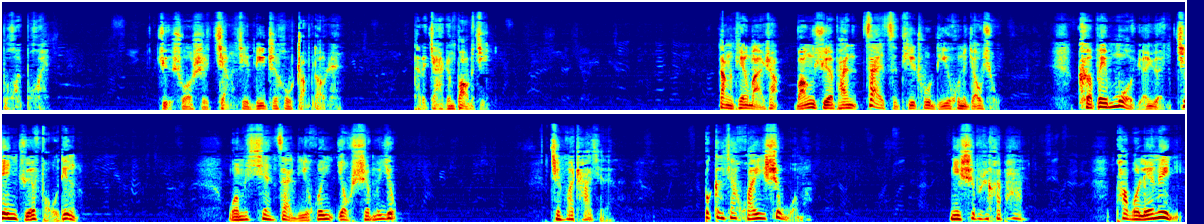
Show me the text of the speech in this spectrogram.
不会，不会。据说是蒋金离职后找不到人，他的家人报了警。”当天晚上，王学潘再次提出离婚的要求。可被莫圆圆坚决否定了。我们现在离婚有什么用？警方查起来了，不更加怀疑是我吗？你是不是害怕了？怕我连累你？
